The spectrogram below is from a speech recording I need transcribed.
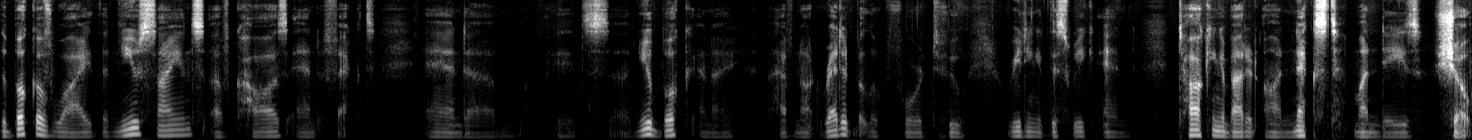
The Book of Why, The New Science of Cause and Effect. And um, it's a new book, and I have not read it, but look forward to reading it this week and talking about it on next Monday's show.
